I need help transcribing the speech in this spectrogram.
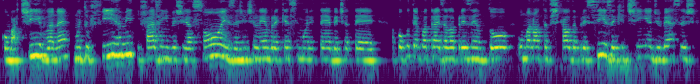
combativa, né? muito firme, e fazem investigações. A gente lembra que a Simone Tebet, até há pouco tempo atrás, ela apresentou uma nota fiscal da Precisa que tinha diversas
